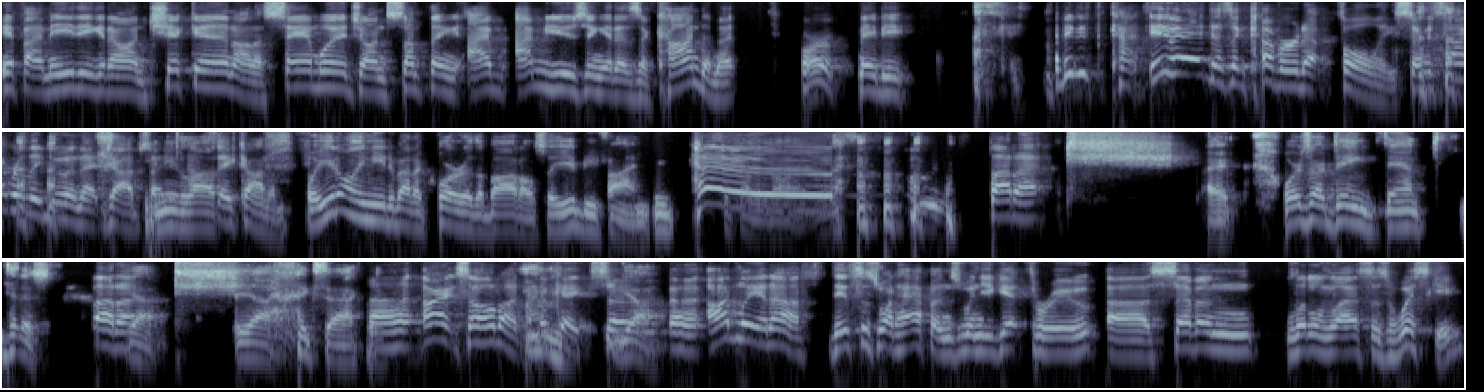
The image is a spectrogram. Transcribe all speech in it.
If I'm eating it on chicken, on a sandwich, on something, I'm I'm using it as a condiment, or maybe. I mean, it, kind- it doesn't cover it up fully, so it's not really doing that job. So You I need a lot- say condom. well, you'd only need about a quarter of the bottle, so you'd be fine. You-! But uh, Right. Where's our ding, Dan? Hit us. but uh, Yeah. Yeah, exactly. Uh, all right, so hold on. Okay, so Yeah. uh, oddly enough, this is what happens when you get through uh, seven little glasses of whiskey.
